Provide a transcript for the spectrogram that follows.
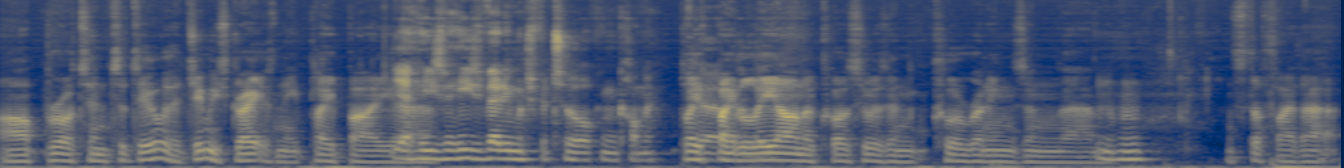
are brought in to deal with it. Jimmy's great, isn't he? Played by uh, yeah, he's he's very much the token comic. played uh, by Leon, of course, who was in Cool Runnings and um, mhm. and stuff like that.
